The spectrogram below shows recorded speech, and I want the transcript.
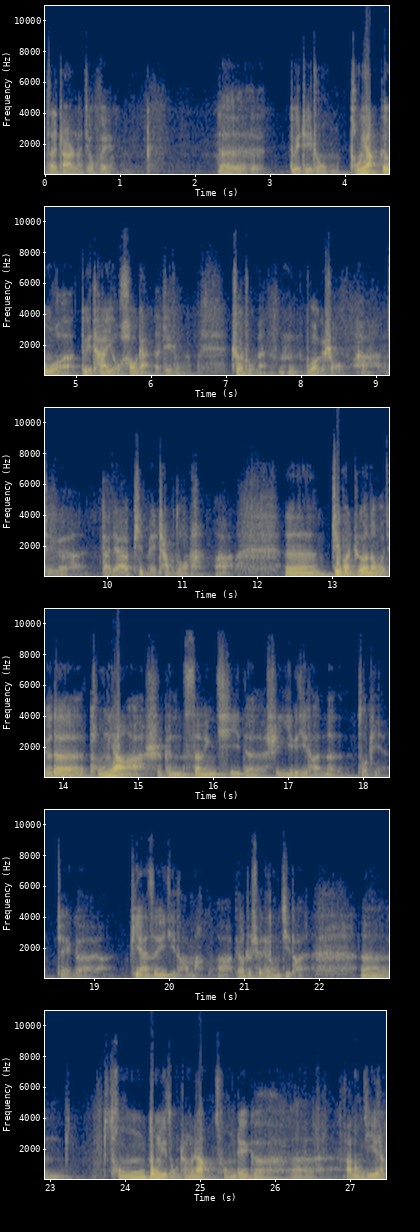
在这儿呢就会，呃，对这种同样跟我对他有好感的这种。车主们，嗯，握个手啊！这个大家品味差不多嘛，啊，嗯，这款车呢，我觉得同样啊，是跟三零七的是一个集团的作品，这个 PSA 集团嘛，啊，标致雪铁龙集团，嗯，从动力总成上，从这个呃发动机上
